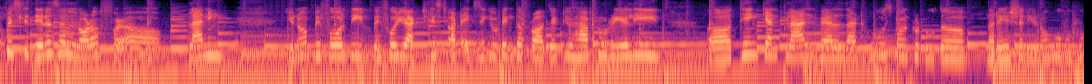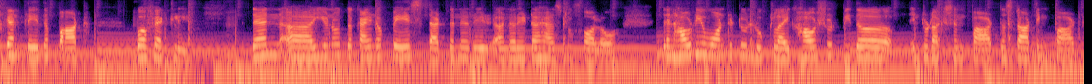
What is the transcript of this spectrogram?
obviously there is a lot of planning you know before the before you actually start executing the project you have to really uh, think and plan well that who's going to do the narration you know who, who can play the part perfectly then uh, you know the kind of pace that the narr- uh, narrator has to follow. Then how do you want it to look like? How should be the introduction part the starting part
